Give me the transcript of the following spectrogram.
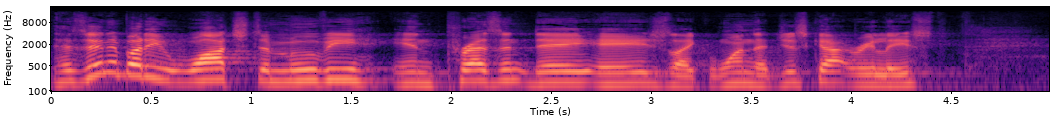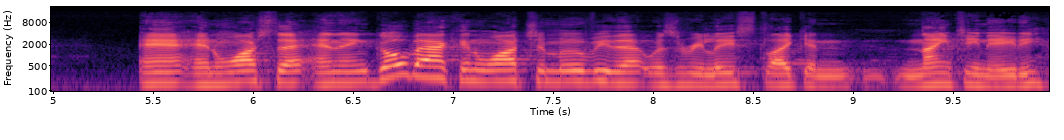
has anybody watched a movie in present day age, like one that just got released, and, and watch that, and then go back and watch a movie that was released like in 1980?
